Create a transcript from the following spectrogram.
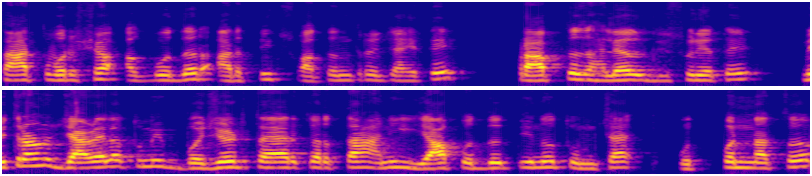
सात वर्ष अगोदर आर्थिक स्वातंत्र्य जे आहे ते प्राप्त झालेलं दिसून येते मित्रांनो ज्यावेळेला तुम्ही बजेट तयार करता आणि या पद्धतीनं तुमच्या उत्पन्नाचं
